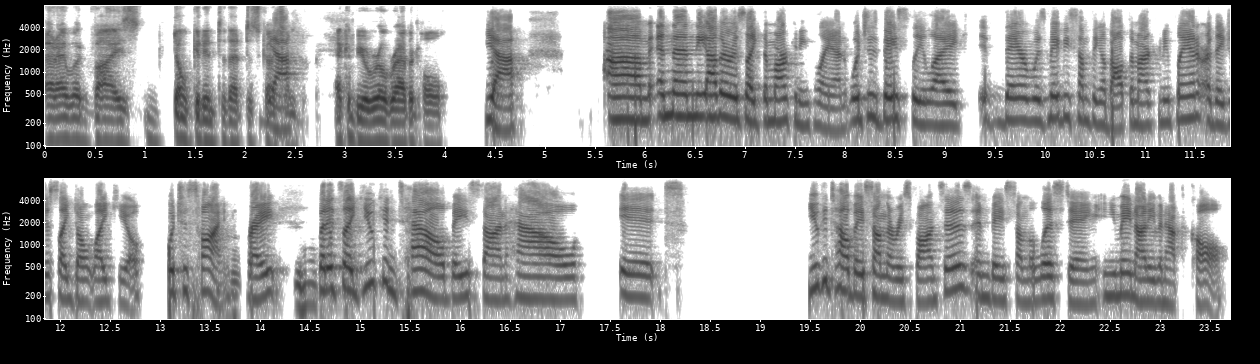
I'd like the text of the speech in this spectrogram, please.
and I would advise don't get into that discussion. Yeah. That could be a real rabbit hole. Yeah. Um, and then the other is like the marketing plan, which is basically like there was maybe something about the marketing plan, or they just like don't like you, which is fine, mm-hmm. right? Mm-hmm. But it's like you can tell based on how it you can tell based on the responses and based on the listing, and you may not even have to call,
